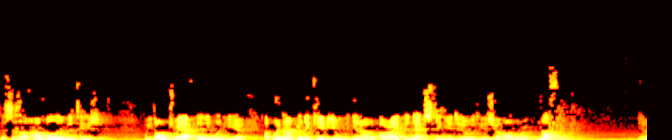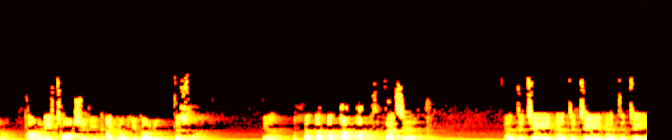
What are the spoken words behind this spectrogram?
This is a humble invitation. We don't draft anyone here. Uh, we're not going to give you, you know, all right, the next thing you do is here's your homework. Nothing. You know, how many talks should you I go you go to? This one. Yeah. That's it. Entertain, entertain, entertain.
